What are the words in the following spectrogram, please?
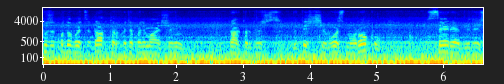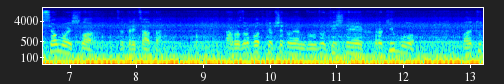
Дуже подобається трактор, хоча я розумію, що він трактор 2008 року, серія 2007 йшла, це 30-та. А розробки взагалі, мабуть, 2000-х років було. Але тут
